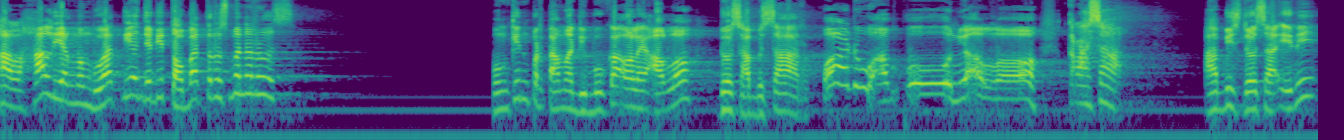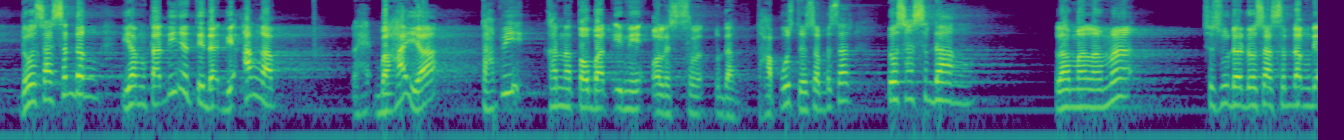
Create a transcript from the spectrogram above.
hal-hal yang membuat dia jadi tobat terus-menerus. Mungkin pertama dibuka oleh Allah dosa besar. Waduh ampun ya Allah. Kerasa. Habis dosa ini dosa sedang yang tadinya tidak dianggap bahaya. Tapi karena tobat ini oleh sudah hapus dosa besar. Dosa sedang. Lama-lama sesudah dosa sedang di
